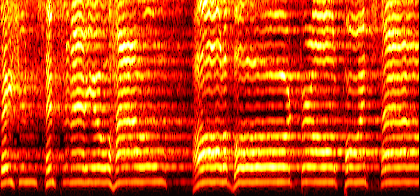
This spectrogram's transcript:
Station, Cincinnati, Ohio. All aboard for all points south.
